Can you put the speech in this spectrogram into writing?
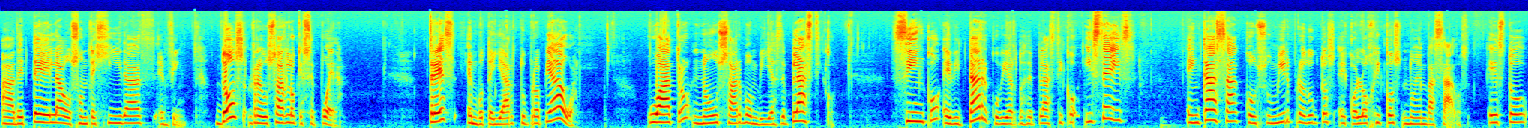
ah, de tela o son tejidas? En fin. Dos, reusar lo que se pueda. Tres, embotellar tu propia agua. Cuatro, no usar bombillas de plástico. Cinco, evitar cubiertos de plástico. Y seis, en casa consumir productos ecológicos no envasados. Esto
